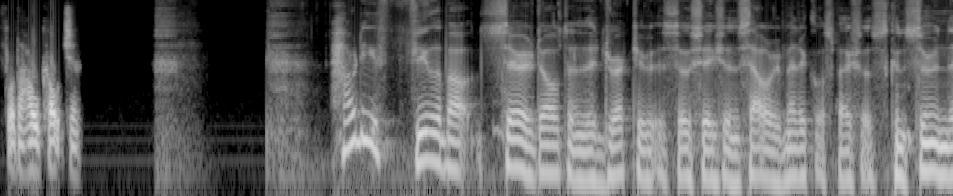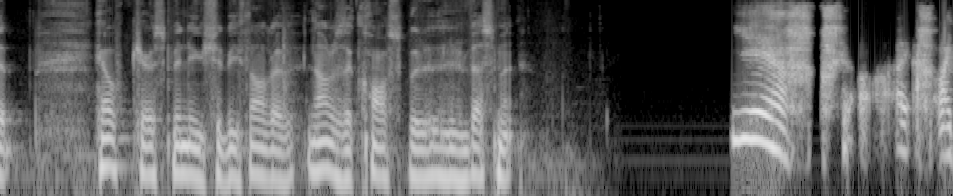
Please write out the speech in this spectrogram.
for the whole culture. How do you feel about Sarah Dalton, the director of the Association of Salaried Medical Specialists, concerned that healthcare spending should be thought of not as a cost but as an investment? Yeah, I I,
